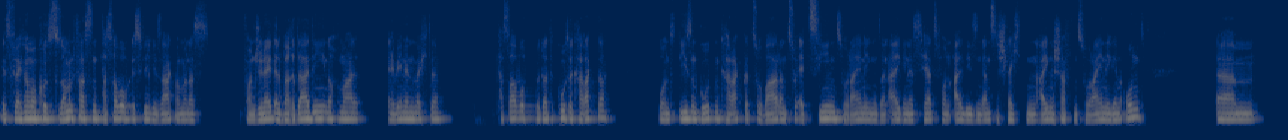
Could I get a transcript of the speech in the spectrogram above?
jetzt vielleicht nochmal kurz zusammenfassen. Tasawwuf ist, wie gesagt, wenn man das von Junaid al-Baghdadi nochmal erwähnen möchte. Tasawwuf bedeutet guter Charakter und diesen guten Charakter zu wahren, zu erziehen, zu reinigen, sein eigenes Herz von all diesen ganzen schlechten Eigenschaften zu reinigen und ähm,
